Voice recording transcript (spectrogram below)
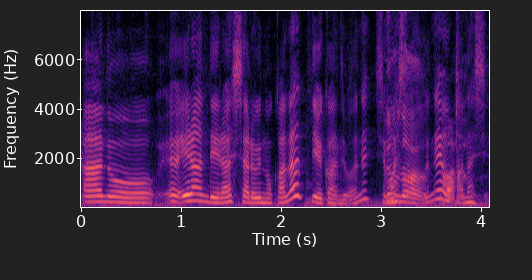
あの選んでいらっしゃるのかなっていう感じはねしましたけどねでもお話。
